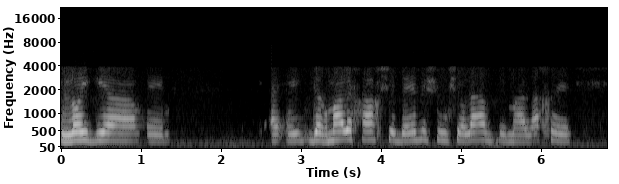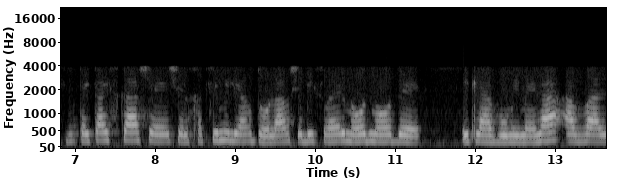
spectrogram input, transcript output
לא הגיעה, אמ, גרמה לכך שבאיזשהו שלב במהלך, אה, זאת הייתה עסקה ש, של חצי מיליארד דולר, שבישראל מאוד מאוד אה, התלהבו ממנה, אבל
